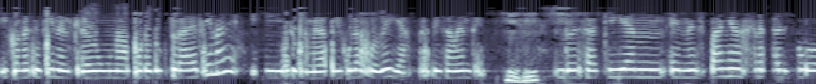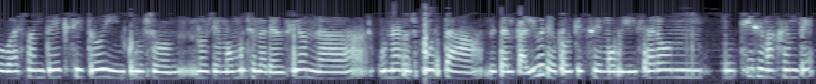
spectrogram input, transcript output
y con ese fin él creó una productora de cine y su primera película fue Bella precisamente entonces aquí en, en España en general tuvo bastante éxito e incluso nos llamó mucho la atención la, una respuesta de tal calibre porque se movilizaron muchísima gente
